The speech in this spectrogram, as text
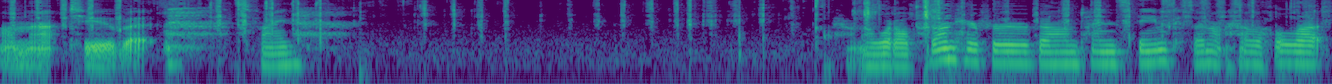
on that too, but it's fine. I don't know what I'll put on here for Valentine's theme because I don't have a whole lot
